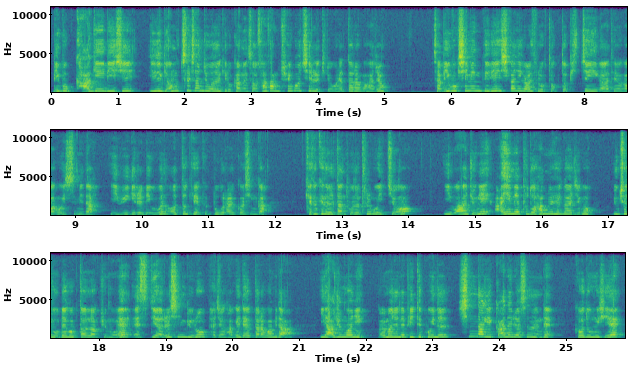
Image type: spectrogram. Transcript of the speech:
미국 가계빚이 1경 7천조 원을 기록하면서 사상 최고치를 기록을 했다라고 하죠. 자, 미국 시민들이 시간이 갈수록 더욱더 빚쟁이가 되어가고 있습니다. 이 위기를 미국은 어떻게 극복을 할 것인가? 계속해서 일단 돈을 풀고 있죠. 이 와중에 IMF도 합류해가지고 6,500억 달러 규모의 SDR을 신규로 배정하게 되었다고 합니다. 이 아주머니 얼마 전에 비트코인을 신나게 까내려 쓰는데 그 동시에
